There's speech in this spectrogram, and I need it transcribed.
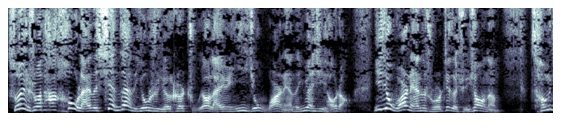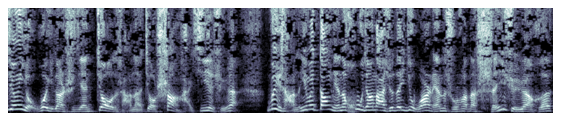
所以说它后来的现在的优势学科主要来源于一九五二年的院系调整。一九五二年的时候，这个学校呢曾经有过一段时间叫的啥呢？叫上海机械学院。为啥呢？因为当年的沪江大学在一九五二年的时候呢，神学院和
